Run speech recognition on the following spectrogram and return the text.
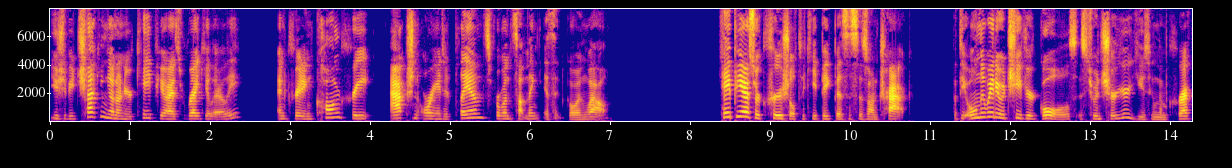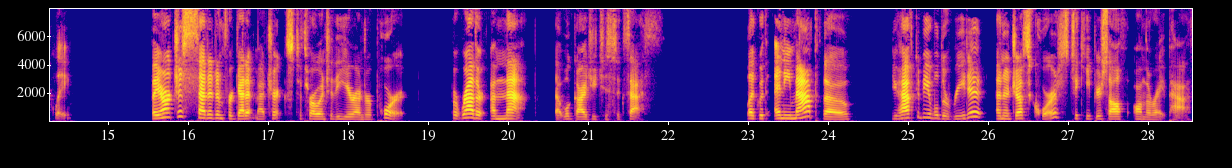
you should be checking in on your KPIs regularly and creating concrete, action oriented plans for when something isn't going well. KPIs are crucial to keeping businesses on track, but the only way to achieve your goals is to ensure you're using them correctly. They aren't just set it and forget it metrics to throw into the year end report, but rather a map that will guide you to success. Like with any map, though, you have to be able to read it and adjust course to keep yourself on the right path.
